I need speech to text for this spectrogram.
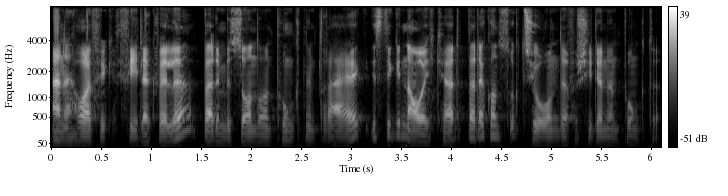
Eine häufige Fehlerquelle bei den besonderen Punkten im Dreieck ist die Genauigkeit bei der Konstruktion der verschiedenen Punkte.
